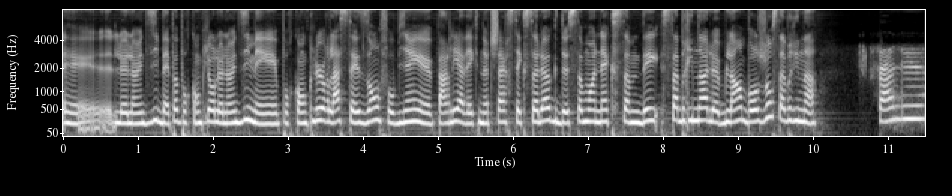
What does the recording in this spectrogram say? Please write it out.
euh, le lundi, ben pas pour conclure le lundi, mais pour conclure la saison, faut bien euh, parler avec notre chère sexologue de Someone Next Someday, Sabrina Leblanc. Bonjour Sabrina. Salut.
